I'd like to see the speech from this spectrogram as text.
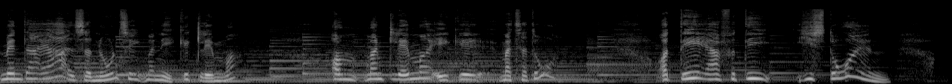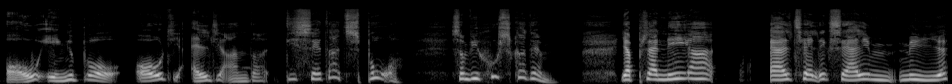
Men det er altså noen ting man ikke glemmer. Og man glemmer ikke Matador. Og det er fordi historien og Ingeborg og de, alle de andre, de setter et spor, som vi husker dem. Jeg planerer ærlig talt ikke særlig mye.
